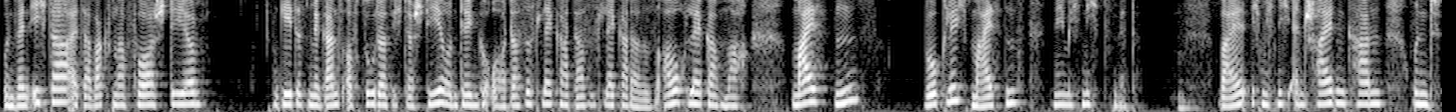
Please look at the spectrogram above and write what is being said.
Und wenn ich da als Erwachsener vorstehe, geht es mir ganz oft so, dass ich da stehe und denke, oh, das ist lecker, das ist lecker, das ist auch lecker, mach. Meistens, wirklich, meistens nehme ich nichts mit, weil ich mich nicht entscheiden kann und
